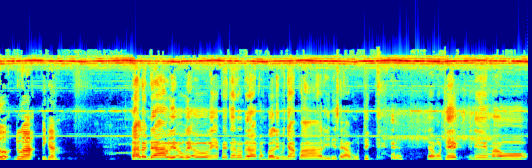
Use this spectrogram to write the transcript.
Satu, dua, tiga. Halo Nda, WO WO WP channel Nda kembali menyapa. Hari ini saya mudik. ya mudik, ini mau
